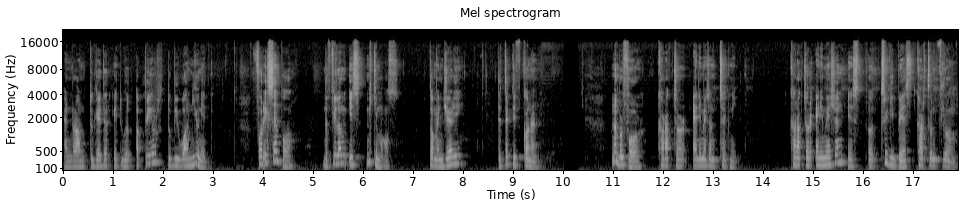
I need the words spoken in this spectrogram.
and run together, it will appear to be one unit. For example, the film is Mickey Mouse, Tom and Jerry, Detective Conan. Number 4. Character Animation Technique Character animation is a 3D based cartoon film.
